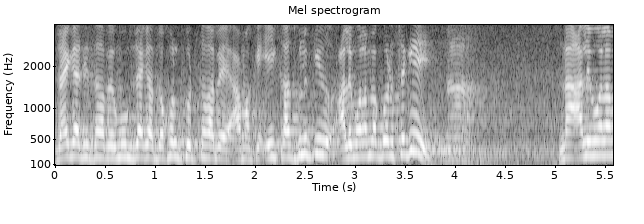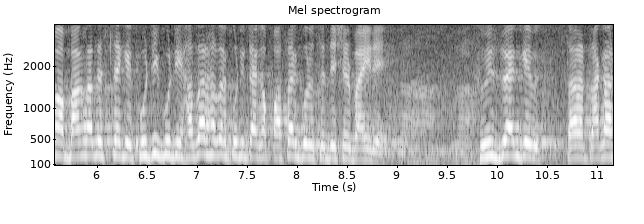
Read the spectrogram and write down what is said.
জায়গা দিতে হবে অমুক জায়গা দখল করতে হবে। আমাকে এই কাজগুলো কি আলিমালামা করেছে কি? না। না আলিমালামা বাংলাদেশ থেকে কোটি কোটি হাজার হাজার কোটি টাকা পাচার করেছে দেশের বাইরে। সুইস ব্যাংকে তারা টাকা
